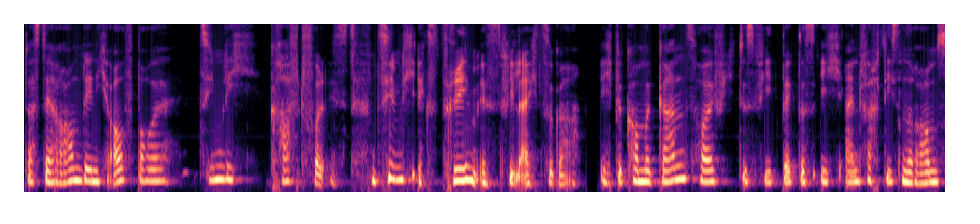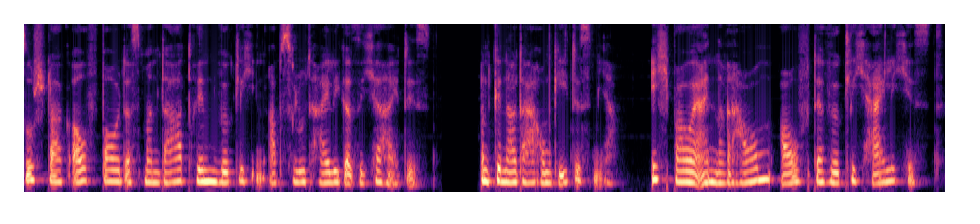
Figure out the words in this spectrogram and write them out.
dass der Raum, den ich aufbaue, ziemlich kraftvoll ist, ziemlich extrem ist vielleicht sogar. Ich bekomme ganz häufig das Feedback, dass ich einfach diesen Raum so stark aufbaue, dass man da drin wirklich in absolut heiliger Sicherheit ist. Und genau darum geht es mir. Ich baue einen Raum auf, der wirklich heilig ist.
